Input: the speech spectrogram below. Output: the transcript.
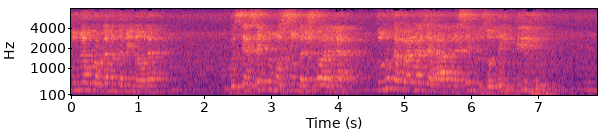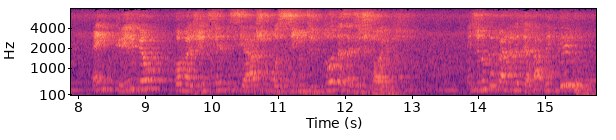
tu não é o problema também não, né? Você é sempre o mocinho da história, né? Tu nunca faz nada de errado, né? Sempre os outros, é incrível. É incrível como a gente sempre se acha o mocinho de todas as histórias. A gente nunca faz nada de errado, é incrível.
